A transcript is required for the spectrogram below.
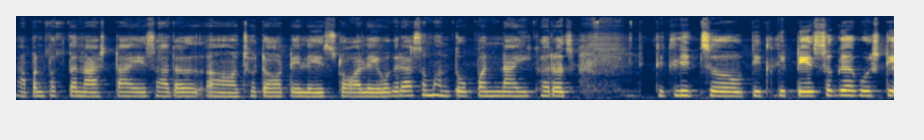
आपण फक्त नाश्ता आहे साधा छोटं हॉटेल आहे स्टॉल आहे वगैरे असं म्हणतो पण नाही खरंच. तिथली चव तिथली टेस्ट सगळ्या गोष्टी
